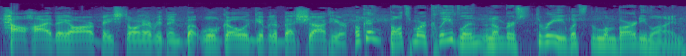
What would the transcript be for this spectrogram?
how high they are based on everything. But we'll go and give it a best shot here. Okay, Baltimore, Cleveland. The number's three. What's the Lombardi line?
